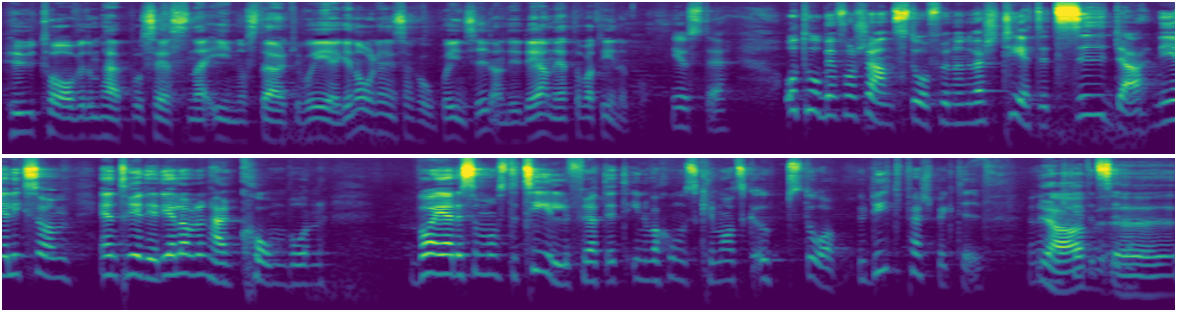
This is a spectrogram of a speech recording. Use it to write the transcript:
hur tar vi de här processerna in och stärker vår egen organisation på insidan? Det är det Anette har varit inne på. Just det. Och Torbjörn von Schantz står från universitetets sida. Ni är liksom en tredjedel av den här kombon. Vad är det som måste till för att ett innovationsklimat ska uppstå ur ditt perspektiv? Ja, eh,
